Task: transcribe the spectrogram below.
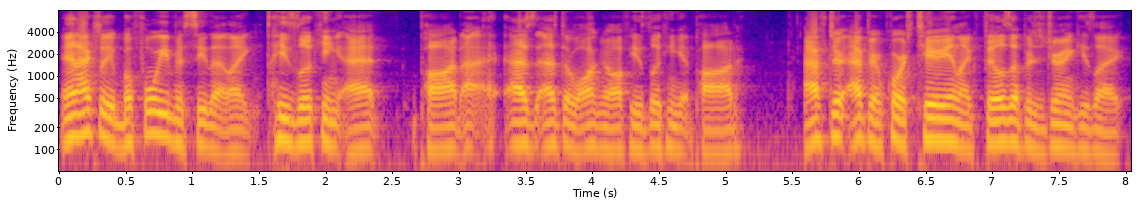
And actually, before we even see that, like he's looking at Pod I- as as they're walking off. He's looking at Pod. After after of course Tyrion like fills up his drink. He's like,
